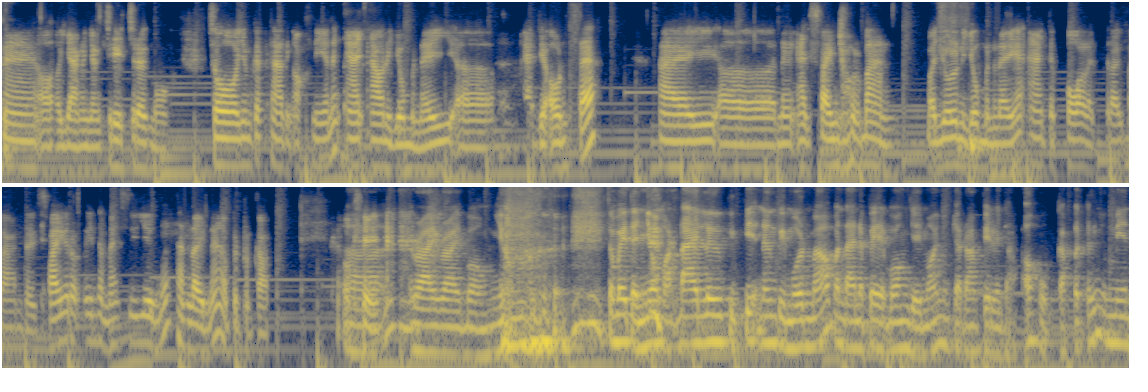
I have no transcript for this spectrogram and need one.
ហាយ៉ាងយ៉ាងជ្រាលជ្រៅហ្មង so ខ្ញុំគិតថាទាំងអស់គ្នានឹងអាចឲ្យនិយមន័យ at your own self ហើយនឹងអាចស្វែងយល់បានបើយល់និយមន័យអាចទៅពលឲ្យត្រូវបានទៅស្វែងរក intimacy យើងហ្នឹងថានៅណាពិតប្រាកដ អូខេ right right បងខ្ញុំទៅបីតែខ្ញុំអត់ដែរឮពីពាក្យនឹងពីមុនមកប៉ុន្តែនៅពេលបងនិយាយមកខ្ញុំចាប់បានពេលថាអូកាប់ពិតទៅខ្ញុំមាន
